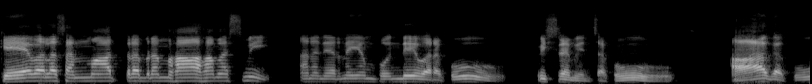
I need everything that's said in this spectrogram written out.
కేవల సన్మాత్ర బ్రహ్మాహమస్మి అన్న నిర్ణయం పొందే వరకు విశ్రమించకు ఆగకు.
